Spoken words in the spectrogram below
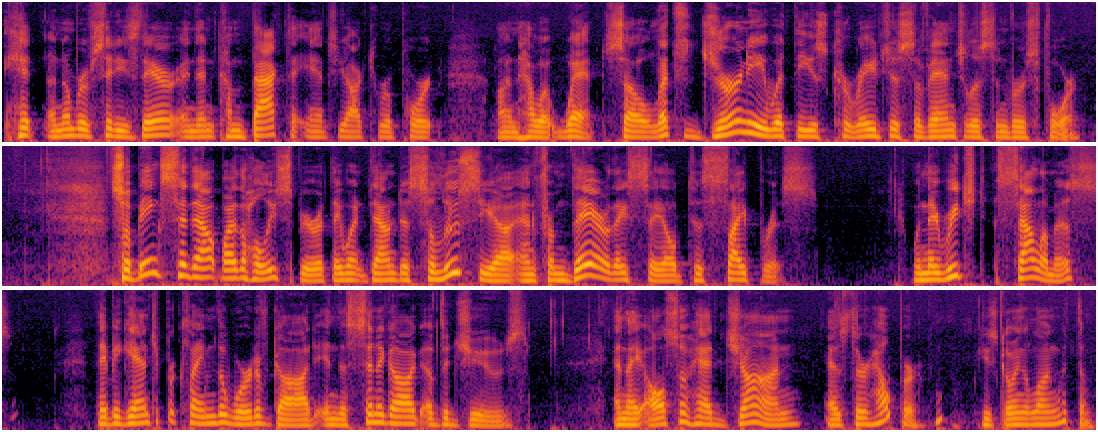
hit a number of cities there, and then come back to Antioch to report on how it went. So let's journey with these courageous evangelists in verse 4. So, being sent out by the Holy Spirit, they went down to Seleucia, and from there they sailed to Cyprus. When they reached Salamis, they began to proclaim the word of God in the synagogue of the Jews, and they also had John as their helper. Hmm, he's going along with them.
